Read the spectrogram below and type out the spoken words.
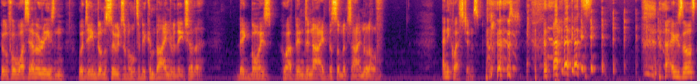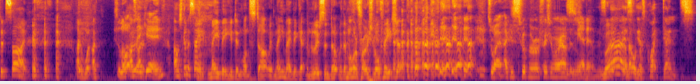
who, for whatever reason, were deemed unsuitable to be combined with each other. Big boys who have been denied the summertime love. Any questions? Exhausted sigh. I, I, It's a lot I- to I- take in. I was going to say, maybe you didn't want to start with me, maybe get them loosened up with a more approachable feature. So I, I can swip them, switch them around in the edit. Wow, it's, that would it's quite dense.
